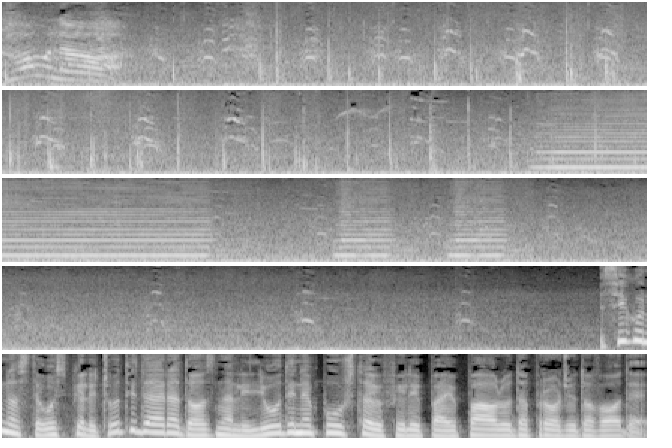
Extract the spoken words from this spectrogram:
Paula! Sigurno ste uspjeli čuti da je radoznali ljudi ne puštaju Filipa i Paulu da prođu do vode.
